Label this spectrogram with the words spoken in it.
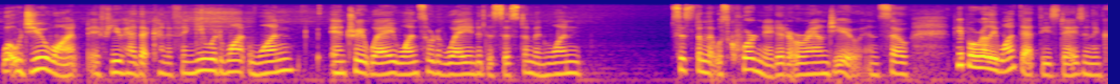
what would you want if you had that kind of thing? You would want one entryway, one sort of way into the system, and one system that was coordinated around you. And so people really want that these days, and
